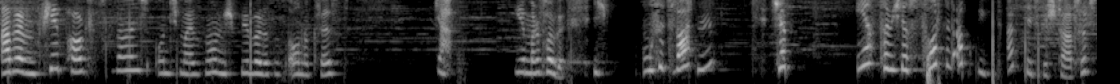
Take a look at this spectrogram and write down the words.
Aber wir haben vier Power gesammelt und ich mache jetzt noch ein Spiel, weil das ist auch eine Quest. Ja, hier meine Folge. Ich muss jetzt warten. Ich habe erst habe ich das Fortnite Update gestartet.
